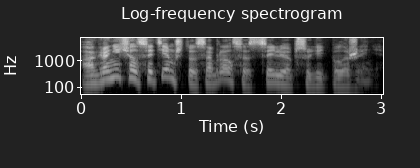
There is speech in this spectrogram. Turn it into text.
а ограничился тем, что собрался с целью обсудить положение.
